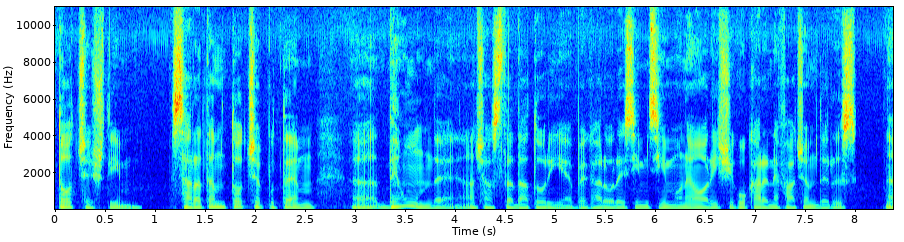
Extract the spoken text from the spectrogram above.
tot ce știm, să arătăm tot ce putem. Uh, de unde această datorie pe care o resimțim uneori și cu care ne facem de râs? Uh,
